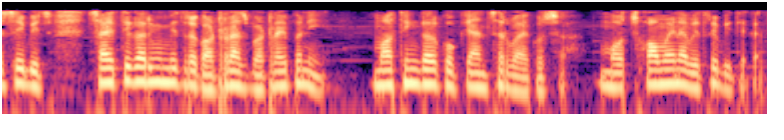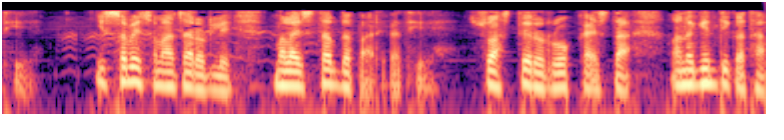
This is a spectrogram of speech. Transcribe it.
यसैबीच साहित्यकर्मी मित्र घटराज भट्टराई पनि मथिङ्गरको क्यान्सर भएको छ। म छ महिनाभित्रै बितेका थिए। यी सबै समाचारहरूले मलाई स्तब्ध पारेका थिए। स्वास्थ्य र रोगका यस्ता अनगिन्ती कथा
